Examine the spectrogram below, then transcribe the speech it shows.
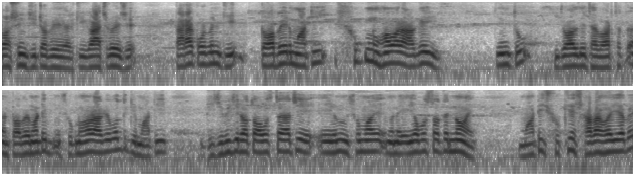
দশ ইঞ্চি টবে আর কি গাছ রয়েছে, তারা করবেন কি, টবের মাটি শুকনো হওয়ার আগেই কিন্তু জল দিতে হবে। অর্থাৎ টবের মাটি শুকনো হওয়ার আগে বলতে কি, মাটি ভিজে ভিজে রত অবস্থায় আছে, এই সময় মানে এই অবস্থাতে নয়। মাটি শুকিয়ে সাদা হয়ে যাবে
